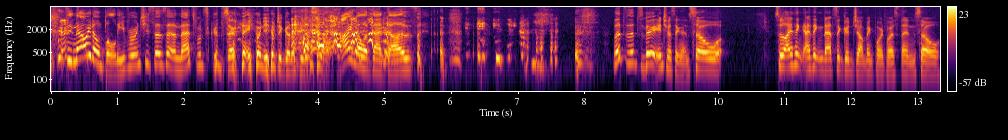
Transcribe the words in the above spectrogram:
See, now I don't believe her when she says that, and that's what's concerning when you have to go to people. Like, I know what that does. that's that's very interesting then. So, so I think I think that's a good jumping point for us then. So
